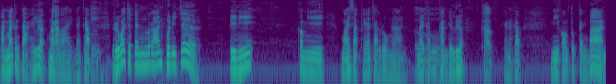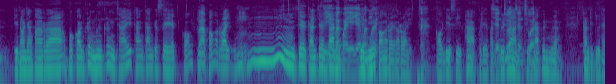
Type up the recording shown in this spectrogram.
พันไม้ต่างๆ ให้เลือกมากมายนะครับอืมหรือว่าจะเป็นร้านเฟอร์นิเจอร์ ปีนี้ก็มีไม้สักแท้จากโรงงานให้กับท่านได้เลือกครับนะครับ มีของตกแต่งบ้าน ที่นอนยางพาราอุปกรณ์เครื่องมือเครื่องใช้ทางการเกษตรของกิคนรับของอร่อยอื้อหือเจอกันเจอกันเยอะแยะมากมายเยอะแยะเย็นนี้มากมายของอร่อยอร่อยอะของดีสีภาคผลิตภัณฑ์เชิญพื้นชวนบ้านเชิญชสินวนค้าพื้นเมือง ท่านที่อยู่ใน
